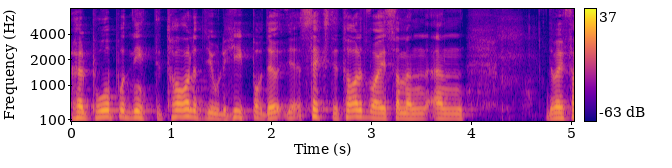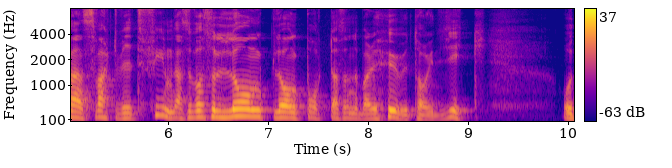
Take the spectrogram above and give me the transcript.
höll på på 90-talet och gjorde hiphop, 60-talet var ju som en, en det var ju fan svartvit film. Alltså det var så långt, långt borta som det bara överhuvudtaget gick. Och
